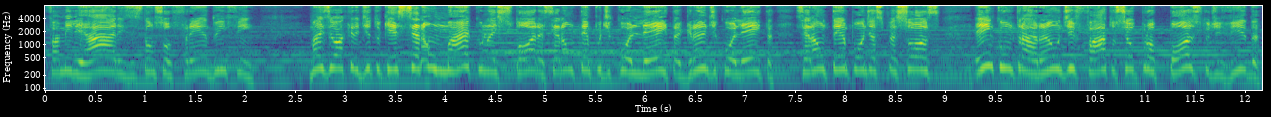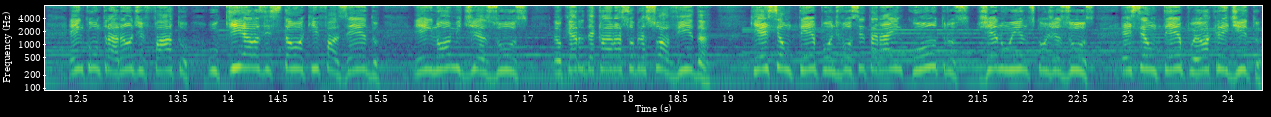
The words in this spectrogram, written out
familiares, estão sofrendo, enfim. Mas eu acredito que esse será um marco na história, será um tempo de colheita, grande colheita, será um tempo onde as pessoas encontrarão de fato o seu propósito de vida, encontrarão de fato o que elas estão aqui fazendo. E em nome de Jesus, eu quero declarar sobre a sua vida que esse é um tempo onde você terá encontros genuínos com Jesus. Esse é um tempo, eu acredito,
